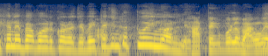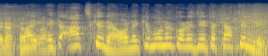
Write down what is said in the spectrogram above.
এখানে ব্যবহার করা যাবে। এটা কিন্তু টু ইন ওয়ান লিড হাত থেকে বলে ভাঙবে ডাক্তার ভাই এটা আজকে না অনেকে মনে করে যে এটা কাচের লিড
